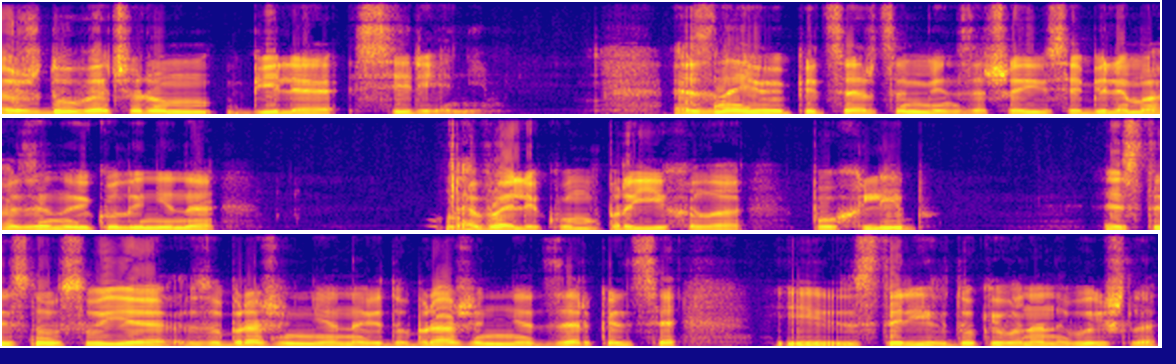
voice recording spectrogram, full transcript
жду вечором біля сірені. З нею під серцем він зачаївся біля магазину, і коли Ніна веліком приїхала по хліб, стиснув своє зображення на відображення дзеркальця і стеріг, доки вона не вийшла,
